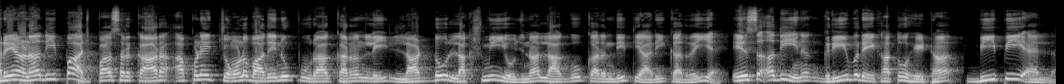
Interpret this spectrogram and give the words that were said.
ਹਰਿਆਣਾ ਦੀ ਭਾਜਪਾ ਸਰਕਾਰ ਆਪਣੇ ਚੋਣ ਵਾਅਦੇ ਨੂੰ ਪੂਰਾ ਕਰਨ ਲਈ ਲਾਡੋ ਲక్ష్ਮੀ ਯੋਜਨਾ ਲਾਗੂ ਕਰਨ ਦੀ ਤਿਆਰੀ ਕਰ ਰਹੀ ਹੈ। ਇਸ ਅਧੀਨ ਗਰੀਬ ਰੇਖਾ ਤੋਂ ਹੇਠਾਂ BPL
